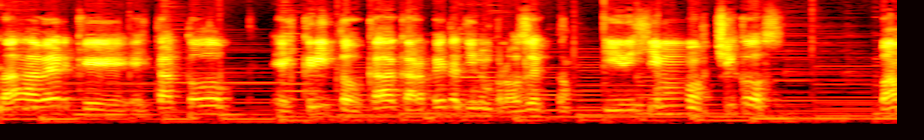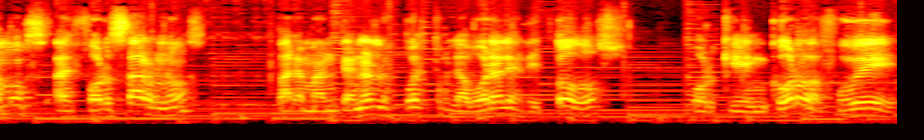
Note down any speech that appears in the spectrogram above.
vas a ver que está todo escrito, cada carpeta tiene un proyecto. Y dijimos, chicos, vamos a esforzarnos para mantener los puestos laborales de todos, porque en Córdoba fue,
